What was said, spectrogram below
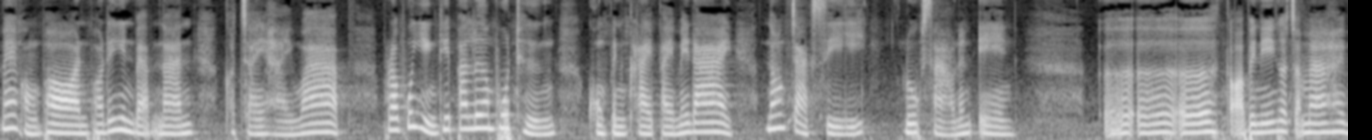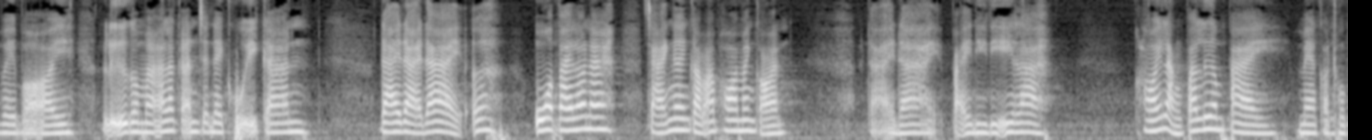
แม่ของพรพอได้ยินแบบนั้นก็ใจหายวาบ เพราะผู้หญิงที่ป้าเลื่อมพูดถึง คงเป็นใครไปไม่ได้ นอกจากสีลูกสาวนั่นเอง เออเออเออต่อไปนี้ก็จะมาให้บ่อยๆหรือก็มาแล้วกันจะได้คุยกัน ได้ได้ได้เอออ้วไปแล้วนะ จ่ายเงินกับอาพรมันก่อน ได้ได้ไปดีๆล่ะคล้อยหลังป้าเลื่อมไป แม่ก็ทบ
